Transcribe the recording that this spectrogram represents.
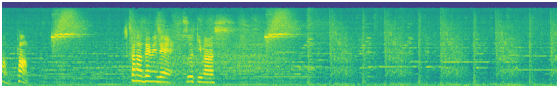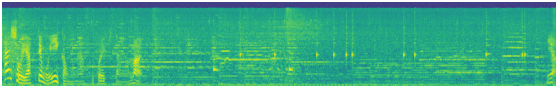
パンパン。力攻めで続きます。大将やってもいいかもな。ここへ来たらまあ。いや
